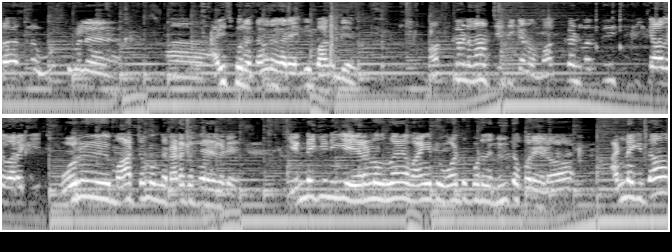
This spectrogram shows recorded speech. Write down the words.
உலகத்துல ஊருக்கு மேல ஹைஸ்கூலை தவிர வேற எங்கேயும் பார்க்க முடியாது. மக்கள் தான் சிந்திக்கணும். மக்கள் வந்து சிந்திக்காத வரைக்கும் ஒரு மாற்றமும் இங்க நடக்க போறது கிடையாது. என்னைக்கு நீங்க 200 ரூபாய் வாங்கிட்டு ஓட்டு போடுறதை நிறுத்த போறீங்களோ அன்னைக்கு தான்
